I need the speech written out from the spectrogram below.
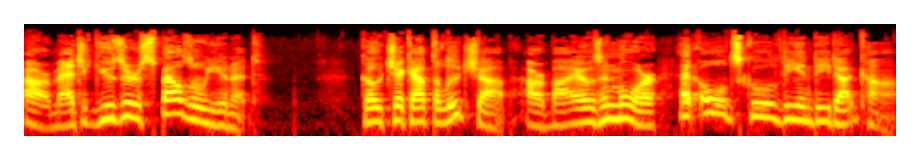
our magic user's spousal unit. Go check out the loot shop, our bios and more at oldschooldnd.com.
